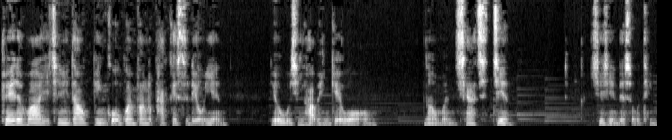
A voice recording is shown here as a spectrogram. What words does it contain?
可以的话，也请你到苹果官方的 p o c k s t 留言，留五星好评给我哦。那我们下次见，谢谢你的收听。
